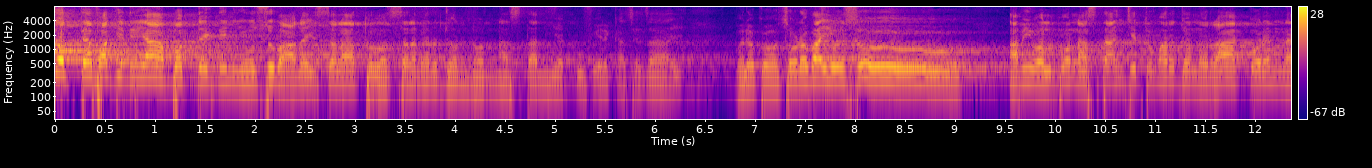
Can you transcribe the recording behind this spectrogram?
চোখতে ফাঁকি দিয়া প্রত্যেক দিন ইউসুফ আলাইসালামের জন্য নাস্তা নিয়ে কুফের কাছে যায়। বলে, কো ছোট ভাই ইউসুফ, আমি অল্প নাস্তা আনছি, তোমার জন্য রাগ করেন না,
